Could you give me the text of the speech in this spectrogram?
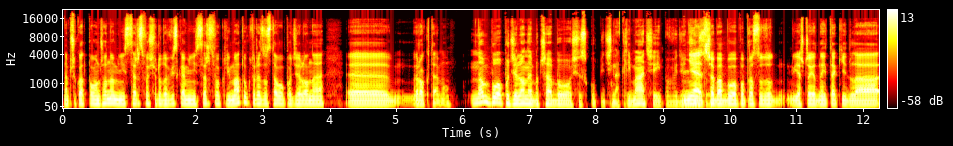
Na przykład połączono Ministerstwo Środowiska Ministerstwo Klimatu, które zostało podzielone y, rok temu. No, było podzielone, bo trzeba było się skupić na klimacie i powiedzieć... Nie, że- trzeba było po prostu do, jeszcze jednej teki dla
